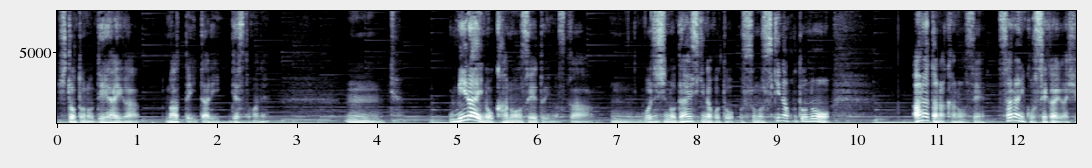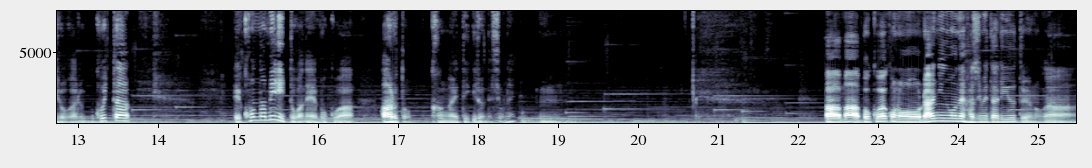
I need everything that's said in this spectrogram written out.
人との出会いが待っていたりですとかね、うん、未来の可能性といいますか、うん、ご自身の大好きなことその好きなことの新たな可能性さらにこう世界が広がるこういったえこんなメリットがね僕はあると考えているんですよね。うん、あまあ僕はこのランニングをね始めた理由というのが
